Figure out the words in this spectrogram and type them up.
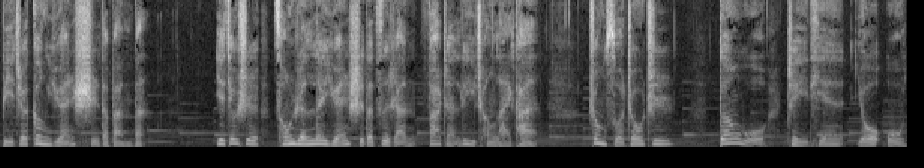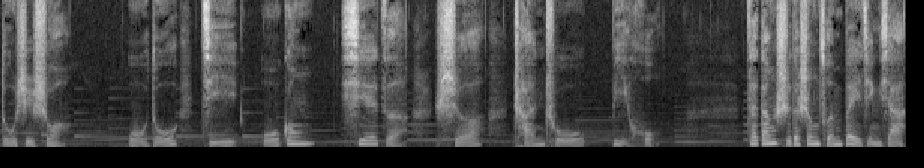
比这更原始的版本。也就是从人类原始的自然发展历程来看，众所周知，端午这一天有五毒之说。五毒即蜈蚣、蝎子、蛇、蟾蜍、壁虎。在当时的生存背景下，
